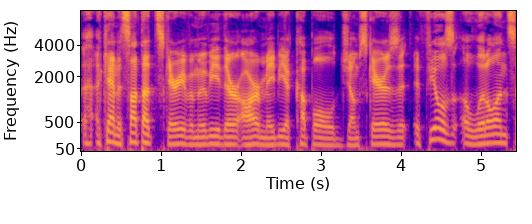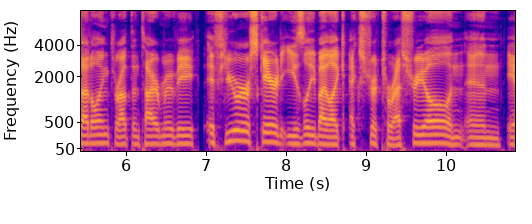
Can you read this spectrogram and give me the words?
again it's not that scary of a movie there are maybe a couple jump scares it, it feels a little unsettling throughout the entire movie if you're scared easily by like extraterrestrial and, and alien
